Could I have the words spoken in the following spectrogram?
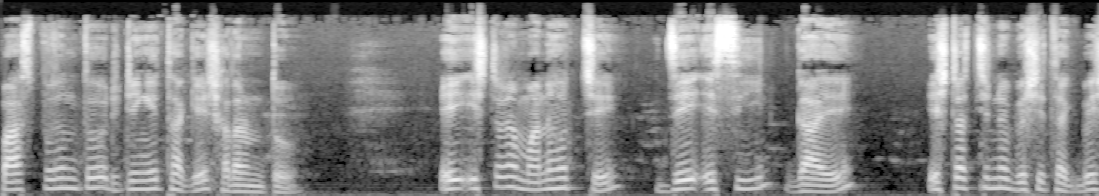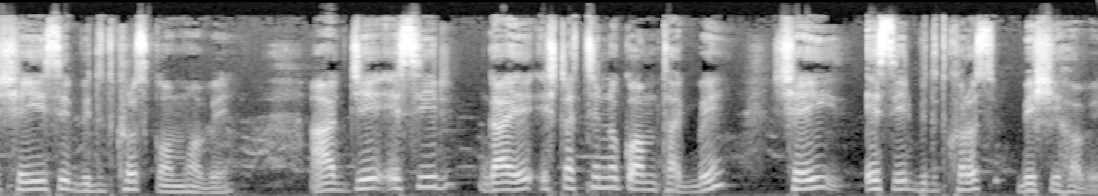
পাঁচ পর্যন্ত রেটিংয়ে থাকে সাধারণত। এই স্টারের মানে হচ্ছে যে এসি গায়ে স্টার চিহ্ন বেশি থাকবে, সেই এসি বিদ্যুৎ খরচ কম হবে। আর যে এসির গায়ে স্টার চিহ্ন কম থাকবে সেই এসির বিদ্যুৎ খরচ বেশি হবে।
